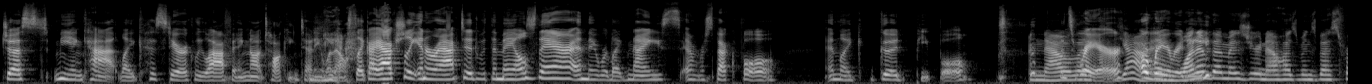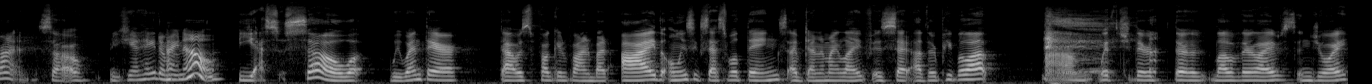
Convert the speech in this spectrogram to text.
just me and Kat, like hysterically laughing, not talking to anyone Yeah. else. Like I actually interacted with the males there, and they were like nice and respectful, and like good people. And now It's like, rare. Yeah, A rarity. one of them is your now husband's best friend, so you can't hate him. I know. Yes. So we went there. That was fucking fun. But I, the only successful things I've done in my life is set other people up um, with their their love of their lives and joy.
